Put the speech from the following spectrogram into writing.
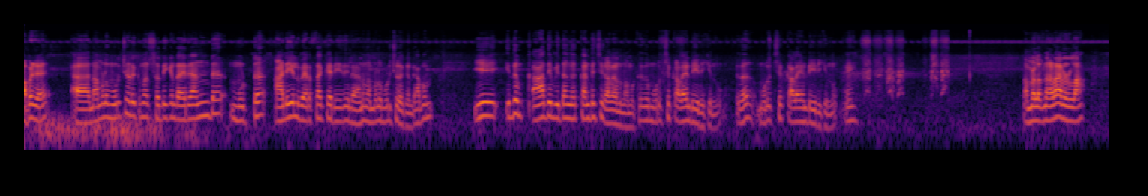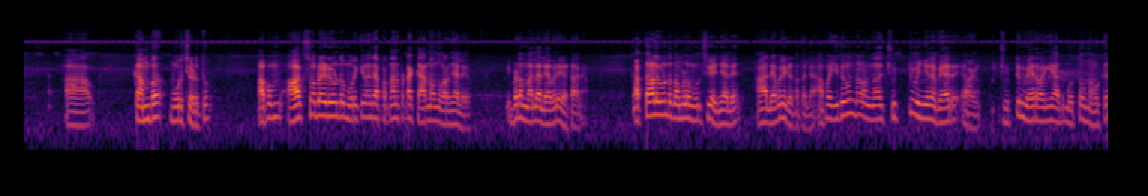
അപ്പോൾ നമ്മൾ മുറിച്ചെടുക്കുമ്പോൾ ശ്രദ്ധിക്കേണ്ട രണ്ട് മുട്ട് അടിയിൽ വരത്തക്ക രീതിയിലാണ് നമ്മൾ മുറിച്ചെടുക്കേണ്ടത്. അപ്പം ഈ ഇത് ആദ്യം ഇതങ്ങ് കണ്ടിച്ച് കളയണം നമുക്ക്. ഇത് മുറിച്ച് കളയേണ്ടിയിരിക്കുന്നു. ഇത് മുറിച്ച് കളയേണ്ടിയിരിക്കുന്നു. നമ്മൾ നടാനുള്ള കമ്പ് മുറിച്ചെടുത്തു. അപ്പം ആക്സോ ബ്ലേഡ് കൊണ്ട് മുറിക്കുന്നതിന്റെ പ്രധാനപ്പെട്ട കാരണം എന്ന് പറഞ്ഞാൽ ഇവിടെ നല്ല ലെവൽ കെട്ടാനാണ് കത്താളി കൊണ്ട് നമ്മൾ മുറിച്ച് കഴിഞ്ഞാൽ ആ ലെവൽ കിട്ടത്തില്ല. അപ്പോൾ ഇതുകൊണ്ട് വന്നാൽ ചുറ്റും ഇങ്ങനെ വേര് ഇറങ്ങും. ചുറ്റും വേരിറങ്ങി അത് മൊത്തം നമുക്ക്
